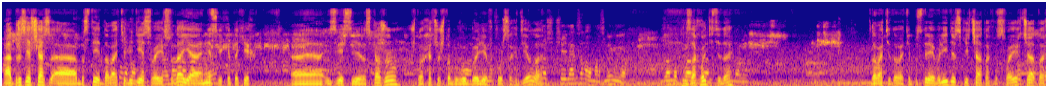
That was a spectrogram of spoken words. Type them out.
А, друзья, сейчас а, быстрее давайте людей своих сюда. Я несколько таких э, известий расскажу, что хочу, чтобы вы были в güzel. Zamoklar. Заходите, да? Давайте, давайте, быстрее в лидерских чатах, в своих чатах.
